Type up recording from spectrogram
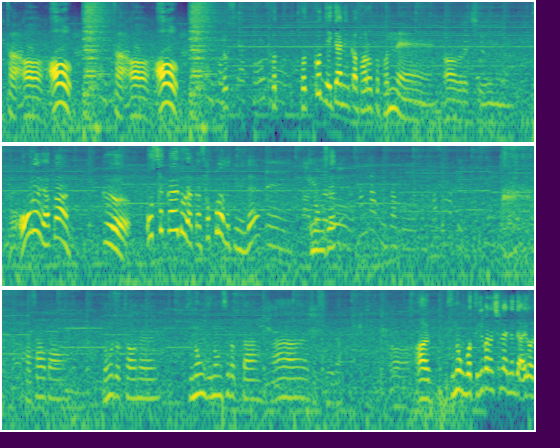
좋다 어 어우 좋다 어 어우 역시. 벚, 벚꽃 얘기하니까 바로 또 벗네. 어, 그렇지. 어, 오늘 약간 그 옷 색깔도 약간 서프라 느낌인데? 네. 분홍색? 한강 온다고 좀 화사하게 입었어. 화사하다. 너무 좋다, 오늘. 분홍분홍스럽다. 아, 좋습니다. 어, 아, 분홍 뭐 드리바랑 칠라 했는데, 아, 이거.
